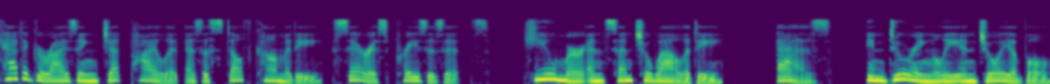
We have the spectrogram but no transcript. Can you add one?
Categorizing Jet Pilot as a stealth comedy, Sarris praises its humor and sensuality as enduringly enjoyable,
